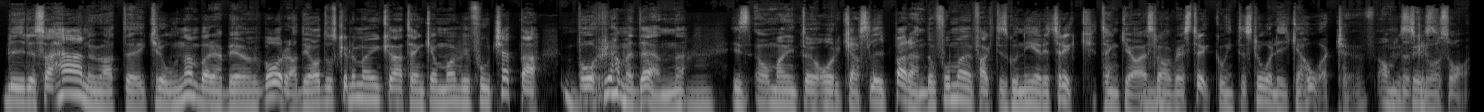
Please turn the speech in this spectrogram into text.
blir det så här nu att eh, kronan börjar bli överborrad, ja då skulle man ju kunna tänka om man vill fortsätta borra med den, is- om man inte orkar slipa den, då får man ju faktiskt gå ner i tryck, tänker jag, i slagverkstryck och inte slå lika hårt, om det Precis. skulle vara så.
